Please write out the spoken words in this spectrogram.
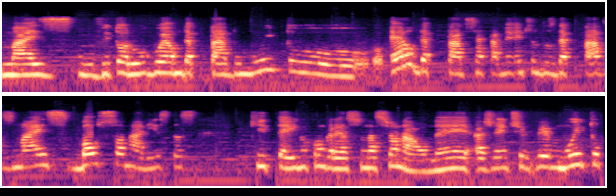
mas o Vitor Hugo é um deputado muito. É o deputado, certamente, um dos deputados mais bolsonaristas que tem no Congresso Nacional. Né? A gente vê muito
